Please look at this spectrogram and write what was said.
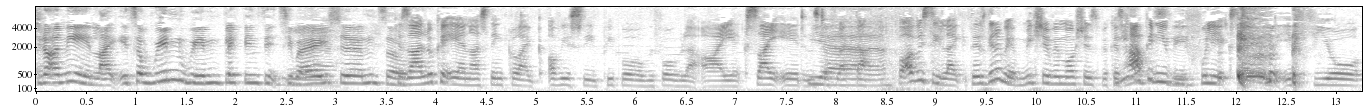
you know what I mean? Like it's a win-win flipping situation. So Because I look at it and I think like obviously people before were like, "Are you excited?" and stuff like that. But obviously, like there's gonna be a mixture of emotions because Yeah, how can you be fully excited if you're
